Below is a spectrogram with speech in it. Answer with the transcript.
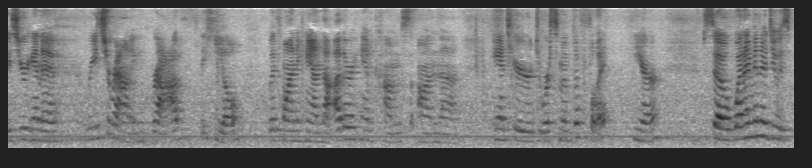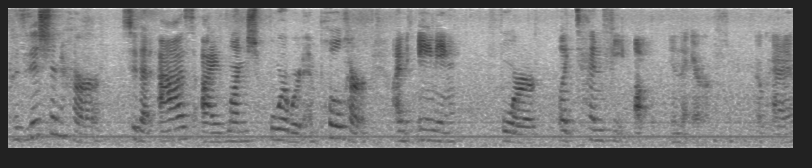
is you're going to reach around and grab the heel with one hand. The other hand comes on the anterior dorsum of the foot here. So what I'm going to do is position her so that as I lunge forward and pull her, I'm aiming for like 10 feet up in the air. Okay?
